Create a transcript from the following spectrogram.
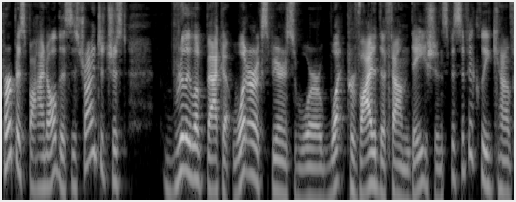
purpose behind all this is trying to just really look back at what our experiences were, what provided the foundation, specifically kind of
